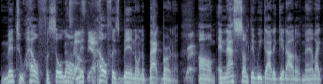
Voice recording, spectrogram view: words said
mental health for so Mental long. health, mental yeah. health has been on the back burner, Right. um, and that's something we got to get out of, man. Like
